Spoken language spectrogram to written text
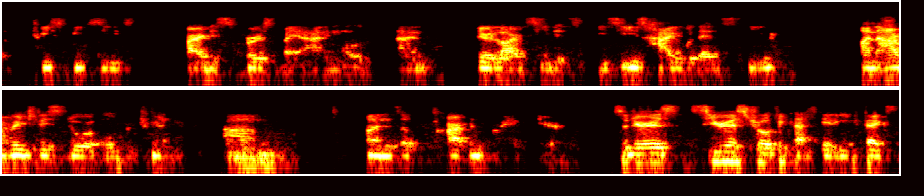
of tree species are dispersed by animals, and they're large-seeded species, high wood density. On average, they store over 300 um, tons of carbon per hectare. So there's serious trophic cascading effects.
